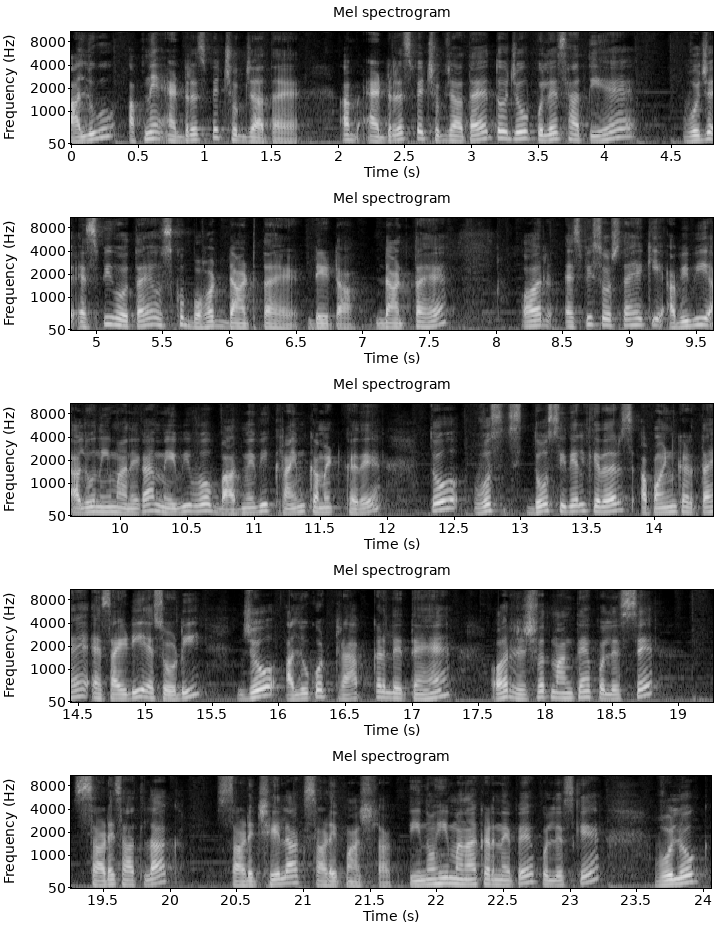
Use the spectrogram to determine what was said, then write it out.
आलू अपने एड्रेस पे छुप जाता है। अब एड्रेस पे छुप जाता है तो जो पुलिस आती है, वो जो एसपी होता है, उसको बहुत डांटता है डेटा डांटता है। और एसपी सोचता है कि अभी भी आलू नहीं मानेगा मे बी वो बाद में भी क्राइम कमिट करे। तो वो दो सीरियल किलर्स अपॉइंट करता है S I D S O D जो आलू को ट्रैप कर लेते हैं और रिश्वत मांगते हैं पुलिस से साढ़े सात लाख, साढ़े छः लाख, साढ़े पाँच लाख। तीनों ही मना करने पे पुलिस के, वो लोग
